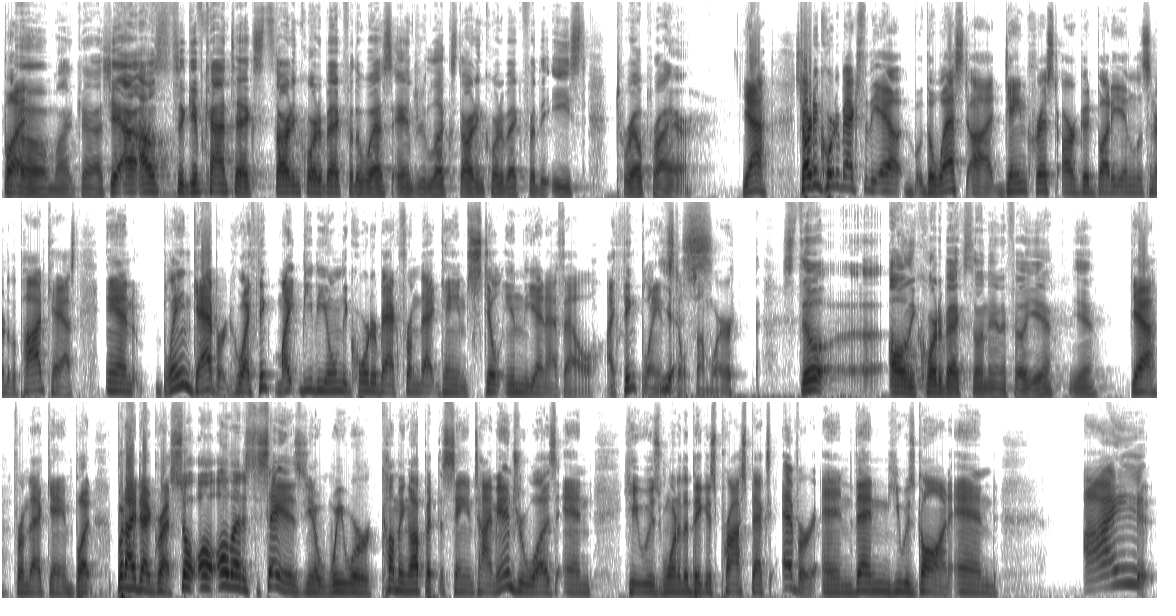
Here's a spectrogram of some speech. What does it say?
But Oh my gosh! Yeah, I, I was to give context. Starting quarterback for the West, Andrew Luck. Starting quarterback for the East, Terrelle Pryor. Yeah, starting quarterbacks for the uh, the West, uh, Dayne Crist, our good buddy and listener to the podcast, and Blaine Gabbert, who I think might be the only quarterback from that game still in the NFL. I think Blaine's still somewhere. Still, uh, only quarterbacks still in the NFL. Yeah, yeah. Yeah, from that game. But but I digress. So all, all that is to say is, you know, we were coming up at the same time Andrew was, and he was one of the biggest prospects ever. And then he was gone. And I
